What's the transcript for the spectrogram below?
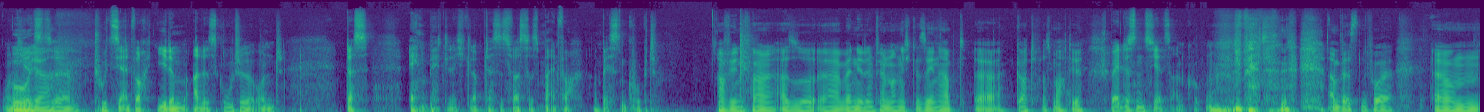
Und Oh, jetzt ja. äh, tut sie einfach jedem alles Gute und das Endbattle, ich glaube, das ist was, das man einfach am besten guckt. Auf jeden Fall. Also, äh, wenn ihr den Film noch nicht gesehen habt, äh, Gott, was macht ihr? Spätestens jetzt angucken. Am besten vorher. Ähm,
